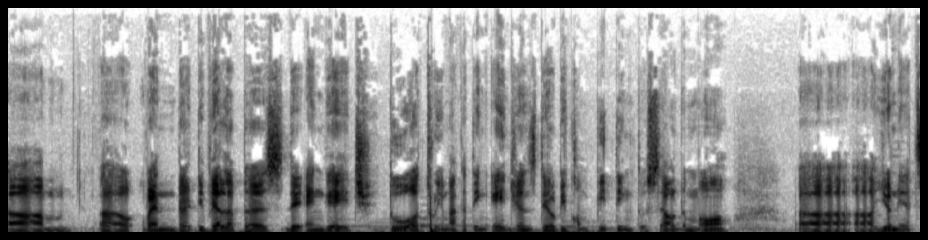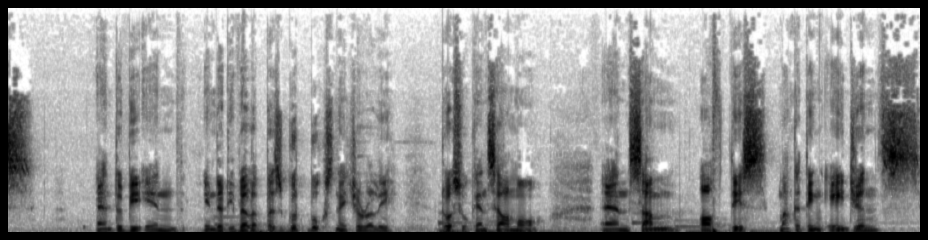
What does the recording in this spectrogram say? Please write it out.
um, uh, when the developers they engage two or three marketing agents, they'll be competing to sell the more uh, uh, units and to be in in the developers' good books naturally, those who can sell more and some of these marketing agents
